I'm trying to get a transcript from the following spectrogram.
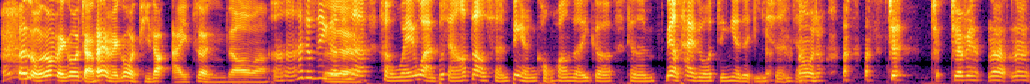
他什么都没跟我讲，他也没跟我提到癌症，你知道吗？嗯哼，他就是一个真的很委婉，不想要造成病人恐慌的一个可能没有太多经验的医生，这样。然后我就啊啊切切切片，那那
